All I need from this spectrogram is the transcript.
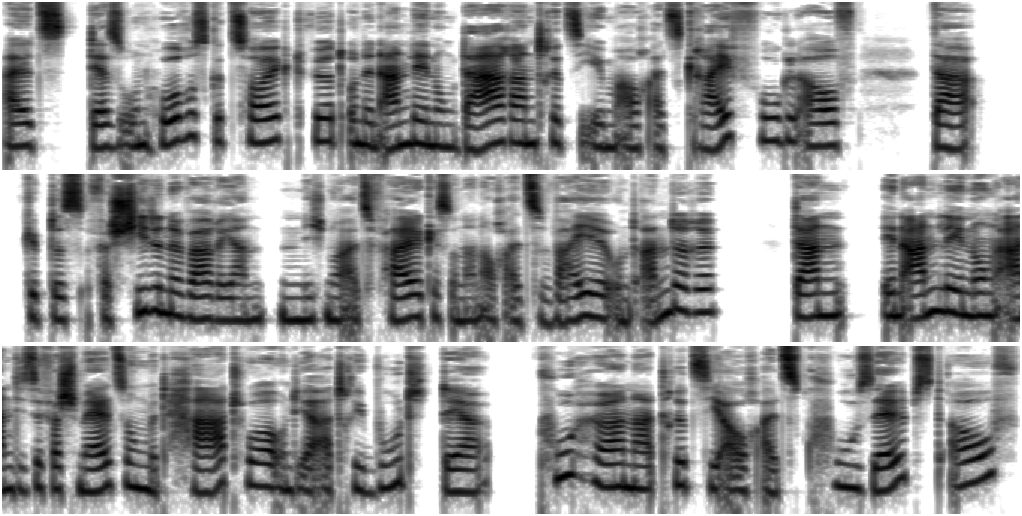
als der Sohn Horus gezeugt wird und in Anlehnung daran tritt sie eben auch als Greifvogel auf. Da gibt es verschiedene Varianten, nicht nur als Falke, sondern auch als Weihe und andere. Dann in Anlehnung an diese Verschmelzung mit Hathor und ihr Attribut der Kuhhörner tritt sie auch als Kuh selbst auf.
